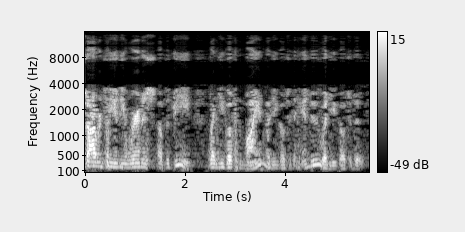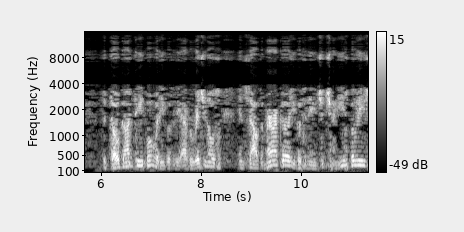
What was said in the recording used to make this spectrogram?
sovereignty and the awareness of the being. Whether you go to the Mayan, whether you go to the Hindu, whether you go to the the Dogon people, whether you go to the Aboriginals in South America, you go to the ancient Chinese beliefs,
